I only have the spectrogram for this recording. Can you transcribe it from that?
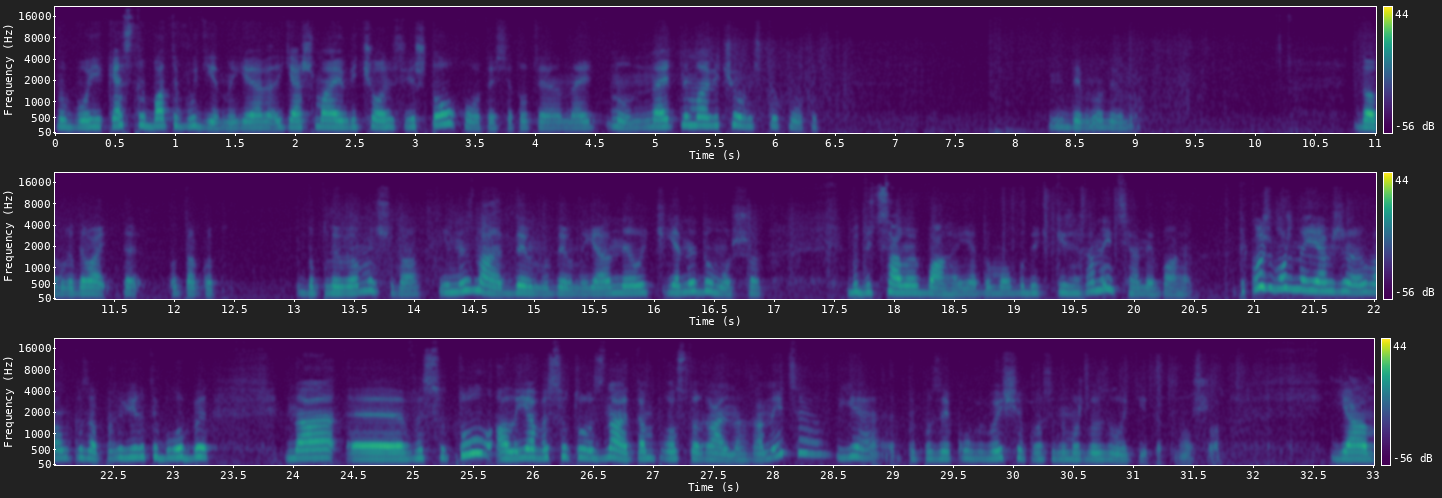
Ну, бо яке стрибати в воді? Ну, я, я ж маю від чогось відштовхуватися, тут я навіть, ну, навіть не маю від чого відштовхнутися. Дивно, дивно. Добре, давайте отак от допливемо сюди. І не знаю, дивно, дивно. Я не, я не думав, що будуть саме баги. Я думав, будуть якісь границі, а не баги. Також можна, я вже вам казав, перевірити було би на е, висоту, але я висоту знаю, там просто реальна границя є, типу, за яку вище просто неможливо залетіти, тому що я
